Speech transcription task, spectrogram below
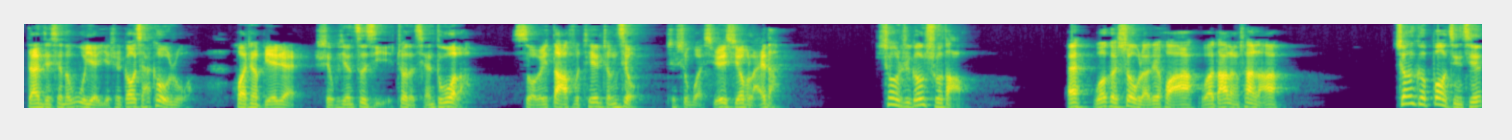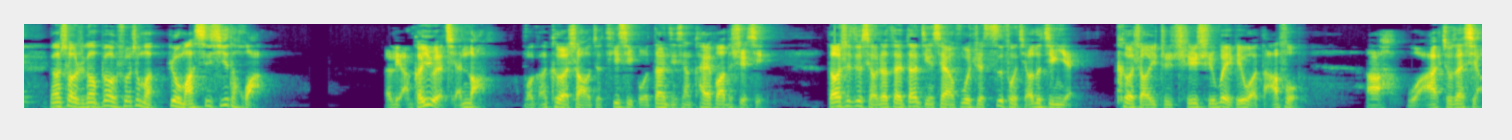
丹景县的物业也是高价购入。换成别人谁不嫌自己赚的钱多了。所谓大富天成就，这是我学也学不来的。邵志刚说道：“哎，我可受不了这话啊！我要打冷颤了啊！”张克报警前让邵志刚不要说这么肉麻兮兮的话。两个月前呢，我跟克少就提起过丹景巷开发的事情，当时就想着在丹景巷复制四凤桥的经验，克少一直迟迟未给我答复。啊，我啊就在想，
